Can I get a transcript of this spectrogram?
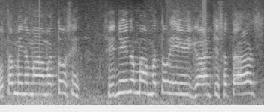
Puta, may namamato. Si, sino yung namamato? Yung higante sa taas.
